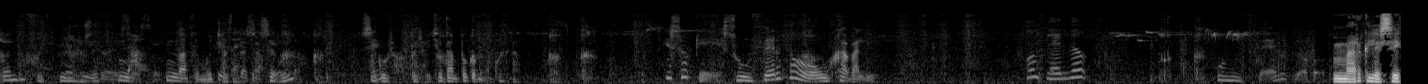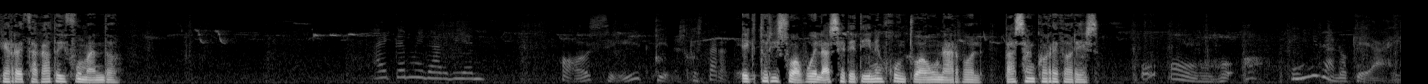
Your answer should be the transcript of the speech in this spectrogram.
¿Cuándo fui? No lo sé. No, no hace mucho de eso. ¿Seguro? Seguro, pero yo tampoco me acuerdo. ¿Eso qué es? ¿Un cerdo o un jabalí? Un cerdo. Un cerdo. Mark le sigue rezagado y fumando. Hay que mirar bien. Oh, sí, tienes que estar atento. Héctor y su abuela se detienen junto a un árbol. Pasan corredores. Oh, mira lo que hay.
